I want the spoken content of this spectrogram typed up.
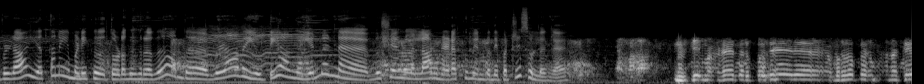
விழா எத்தனை மணிக்கு தொடங்குகிறது? அந்த விழாவையொட்டி அங்கு என்னென்ன விஷயங்கள் எல்லாம் நடக்கும் என்பதை பற்றி சொல்லுங்கள் நிச்சயமாக தற்போது முருகப்பெருமானுக்கு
